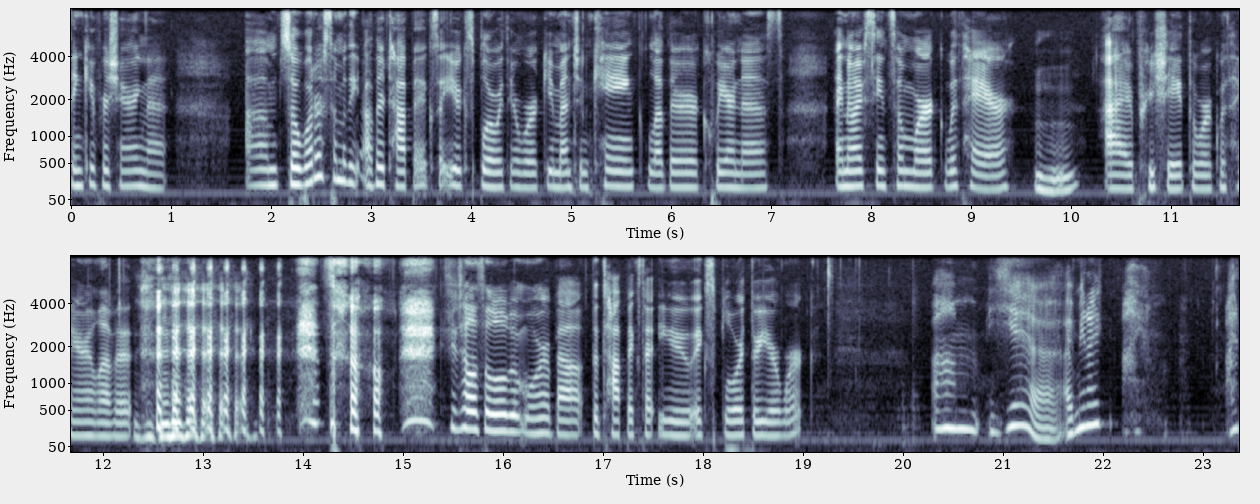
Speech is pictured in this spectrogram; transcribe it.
Thank you for sharing that. Um, so, what are some of the other topics that you explore with your work? You mentioned kink, leather, queerness. I know I've seen some work with hair. mm-hmm. I appreciate the work with hair. I love it. so, could you tell us a little bit more about the topics that you explore through your work? Um, yeah. I mean, I, I, I,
